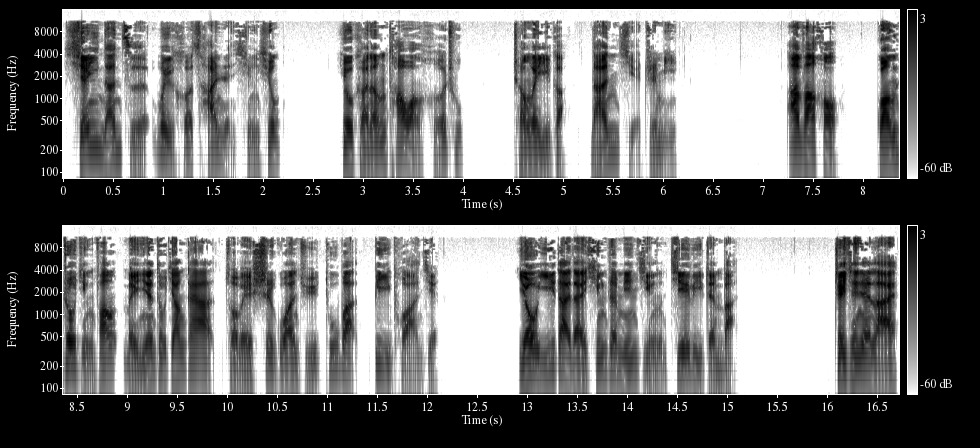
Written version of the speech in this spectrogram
嫌疑男子为何残忍行凶，又可能逃往何处，成为一个难解之谜。案发后，广州警方每年都将该案作为市公安局督办必破案件。由一代代刑侦民警接力侦办，这些年来，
